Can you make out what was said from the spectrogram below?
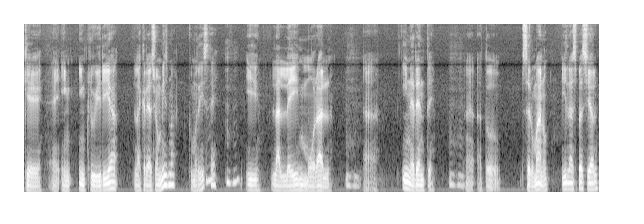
que eh, incluiría la creación misma, como dijiste, y la ley moral ah, inherente eh, a todo ser humano, y la especial,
